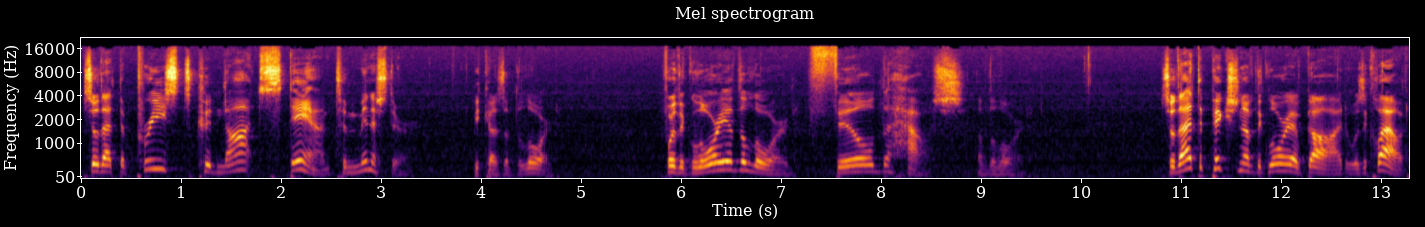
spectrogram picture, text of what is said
so that the priests could not stand to minister because of the Lord. For the glory of the Lord filled the house of the Lord. So that depiction of the glory of God was a cloud.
